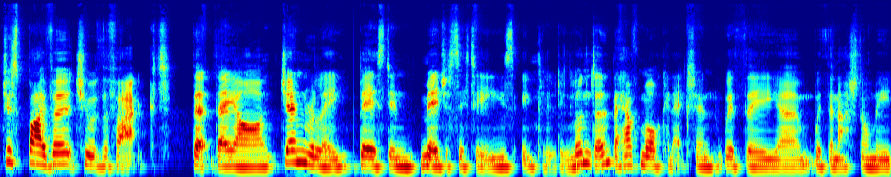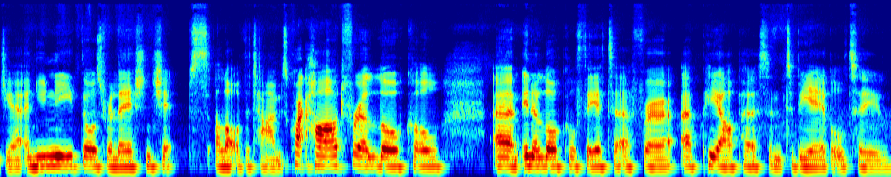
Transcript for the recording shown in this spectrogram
just by virtue of the fact that they are generally based in major cities, including London. They have more connection with the um, with the national media, and you need those relationships a lot of the time. It's quite hard for a local um, in a local theatre for a PR person to be able to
